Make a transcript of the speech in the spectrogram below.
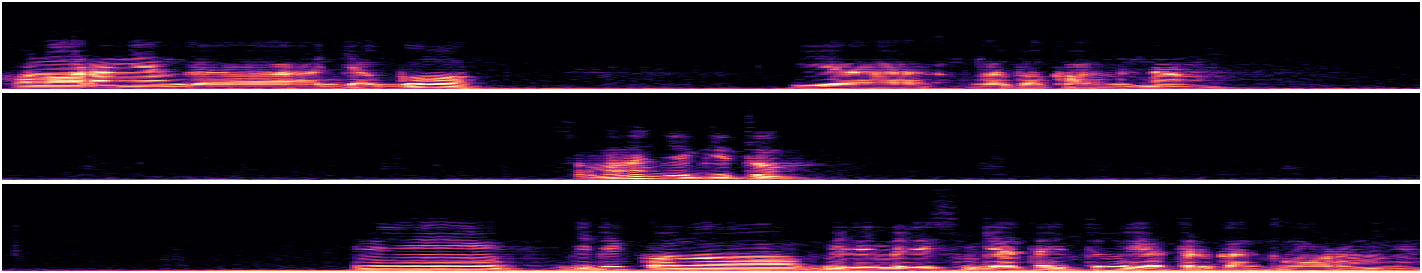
kalau orang yang nggak jago ya nggak bakal menang sama aja gitu ini jadi kalau milih-milih senjata itu ya tergantung orangnya.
